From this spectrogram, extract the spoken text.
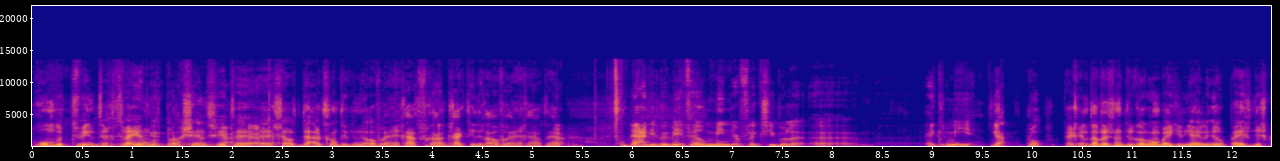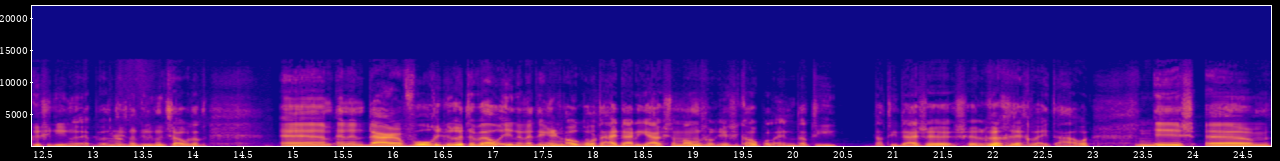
120, 200 procent zitten. Ja, ja, ja. Eh, zelfs Duitsland die er nu overheen gaat. Frankrijk die er overheen gaat. Ja, die hebben veel minder flexibele eh, economieën. ja klopt. Kijk, en dat is natuurlijk ook wel een beetje die hele Europese discussie die we hebben. Het is natuurlijk niet zo dat Ehm, en, en daar volg ik Rutte wel in. En dan denk ik ook wel dat hij daar de juiste man voor is. Ik hoop alleen dat hij, dat hij daar zijn rug recht weet te houden. Mm. Is, ehm, Nou,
